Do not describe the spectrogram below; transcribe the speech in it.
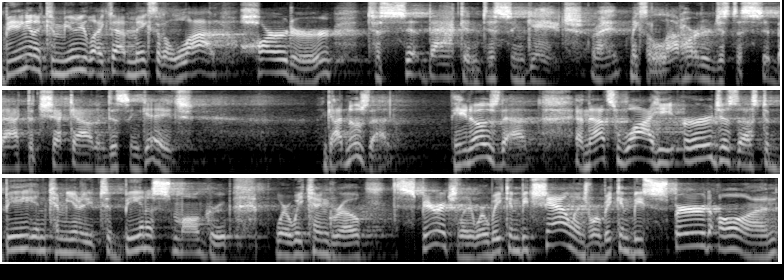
Being in a community like that makes it a lot harder to sit back and disengage, right? Makes it a lot harder just to sit back, to check out and disengage. God knows that. He knows that. And that's why he urges us to be in community, to be in a small group where we can grow spiritually, where we can be challenged, where we can be spurred on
